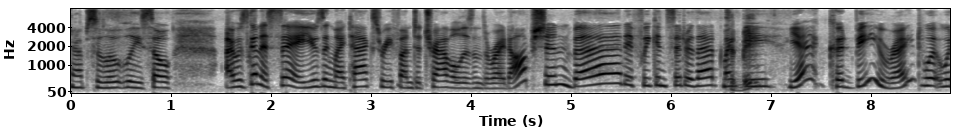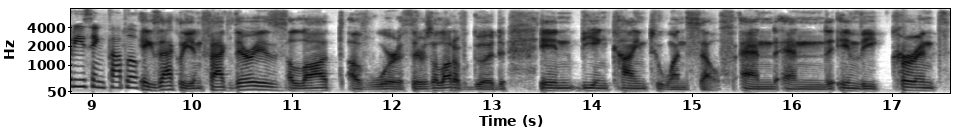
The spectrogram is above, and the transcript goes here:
Absolutely. So I was going to say using my tax refund to travel isn't the right option, but if we consider that might be. be. yeah, could be, right? What, what do you think, Pablo? Exactly. In fact, there is a lot of worth, there's a lot of good in being kind to oneself. And and in the current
